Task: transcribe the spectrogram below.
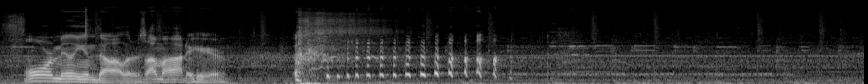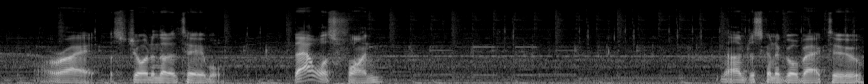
Four million dollars. I'm out of here. Alright, let's join another table. That was fun. Now I'm just gonna go back to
